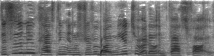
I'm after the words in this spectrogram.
This is a new casting and was driven by Mia Toretto in Fast 5.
